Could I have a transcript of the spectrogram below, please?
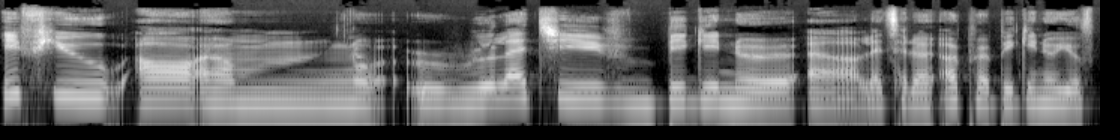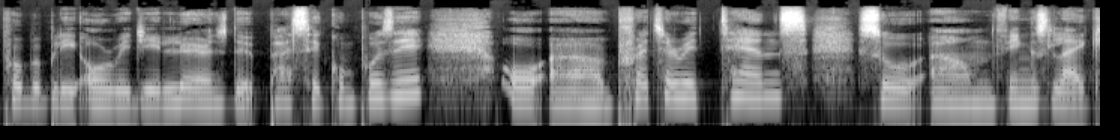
if you are um, relative beginner, uh, let's say an upper beginner, you've probably already learned the passé composé or uh, preterite tense. So um, things like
